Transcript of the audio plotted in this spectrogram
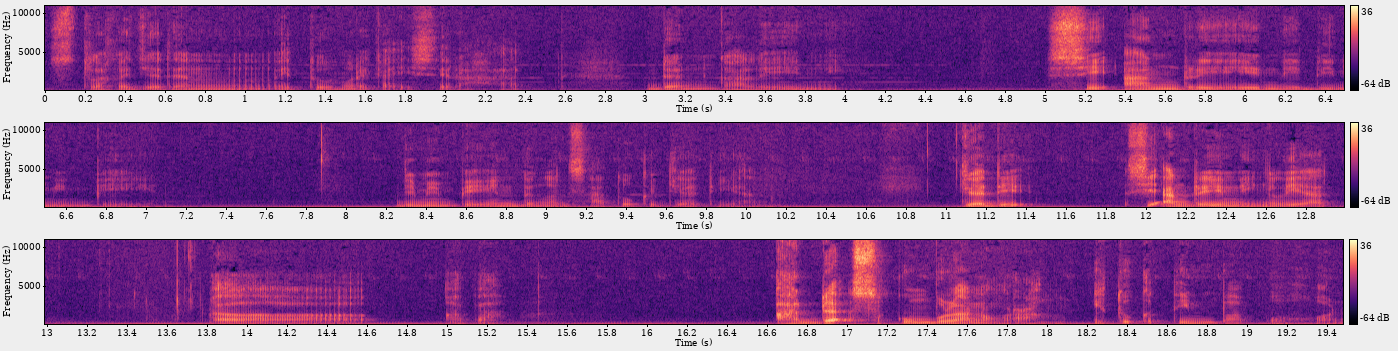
Setelah kejadian itu mereka istirahat. Dan kali ini si Andri ini dimimpiin dimimpiin dengan satu kejadian. Jadi si Andri ini ngelihat uh, apa ada sekumpulan orang itu ketimpa pohon.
